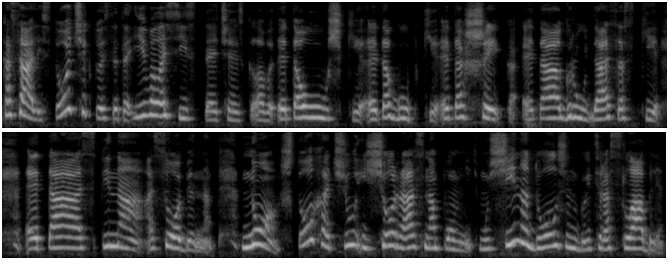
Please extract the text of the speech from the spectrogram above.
касались точек, то есть это и волосистая часть головы, это ушки, это губки, это шейка, это грудь, да, соски, это спина особенно. Но что хочу еще раз напомнить, мужчина должен быть расслаблен.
